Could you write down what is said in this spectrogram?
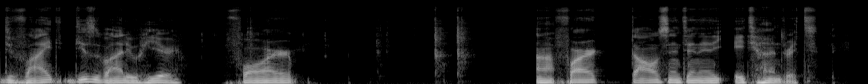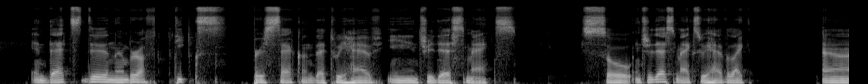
divide this value here for uh, 4,800. And that's the number of ticks per second that we have in 3ds Max. So in 3ds Max, we have like uh,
